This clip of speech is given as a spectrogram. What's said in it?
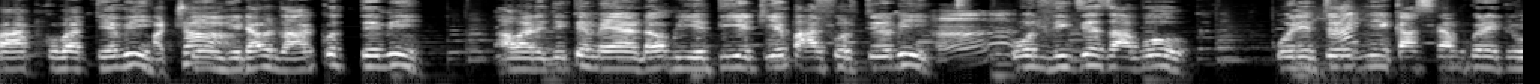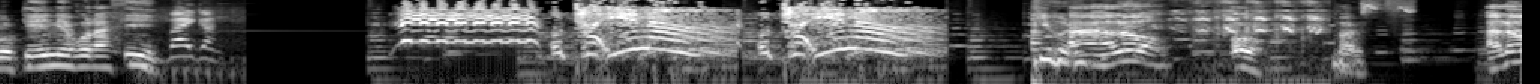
পাট কুবাতে হবি আচ্ছা। টেঙ্গিটাও দাগ করতে হবি আবার এদিকে মেয়েটাও বিয়ে দিয়ে টিয়ে পার করতে হবি। হ্যাঁ? কোন দিক দিয়ে যাব? ওই রেতরে নিয়ে কাজ কাম করে কি ওঠেই নেব নাকি? হ্যাঁ, হ্যালো। ও বাস হ্যালো?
